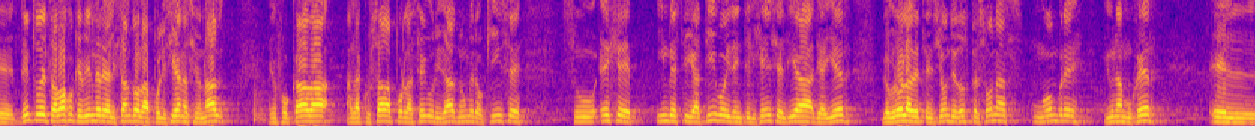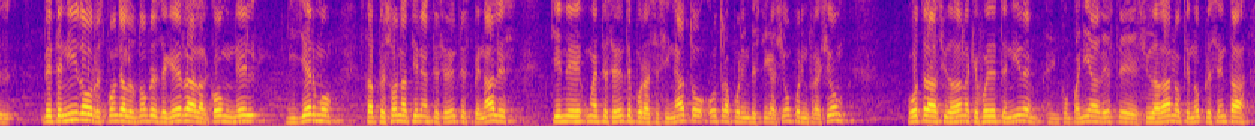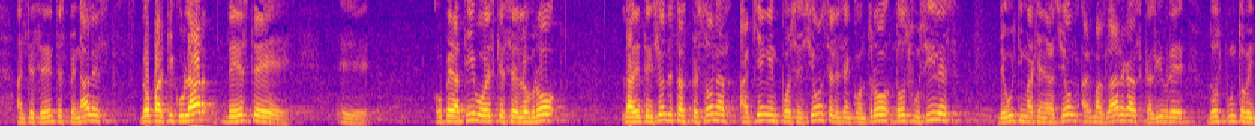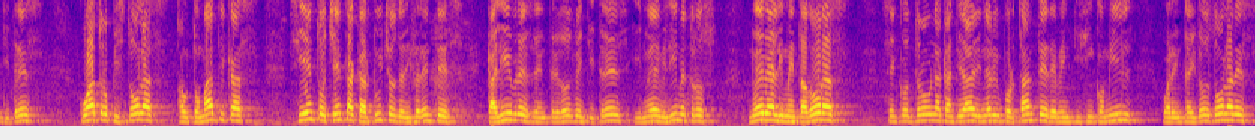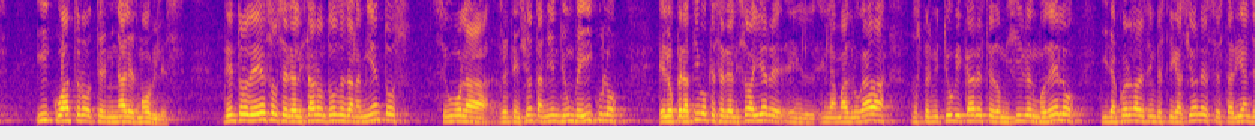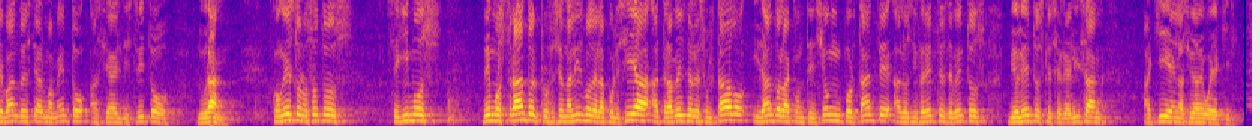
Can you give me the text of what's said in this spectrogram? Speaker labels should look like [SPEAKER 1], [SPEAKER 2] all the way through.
[SPEAKER 1] Eh, dentro del trabajo que viene realizando la Policía Nacional, enfocada a la cruzada por la seguridad número 15, su eje investigativo y de inteligencia el día de ayer logró la detención de dos personas, un hombre y una mujer. El detenido responde a los nombres de guerra, Alarcón Nel Guillermo. Esta persona tiene antecedentes penales, tiene un antecedente por asesinato, otra por investigación, por infracción otra ciudadana que fue detenida en, compañía de este ciudadano que no presenta antecedentes penales. Lo particular de este eh, operativo es que se logró la detención de estas personas a quien en posesión se les encontró dos fusiles de última generación, armas largas, calibre 2.23, cuatro pistolas automáticas, 180 cartuchos de diferentes calibres de entre 2.23 y 9 milímetros, nueve alimentadoras, se encontró una cantidad de dinero importante de 25.042 dólares y cuatro terminales móviles. Dentro de eso se realizaron dos allanamientos, se hubo la retención también de un vehículo. El operativo que se realizó ayer en, en, la madrugada nos permitió ubicar este domicilio en modelo y de acuerdo a las investigaciones se estarían llevando este armamento hacia el distrito Durán. Con esto nosotros seguimos demostrando el profesionalismo de la policía a través de resultado y dando la contención importante a los diferentes eventos violentos que se realizan aquí en la ciudad de Guayaquil.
